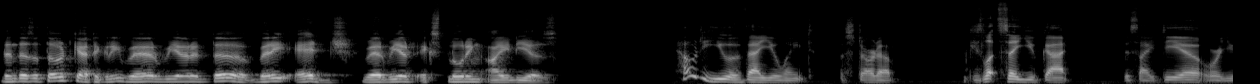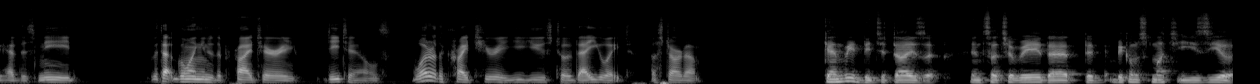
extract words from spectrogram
Then there's a third category where we are at the very edge where we are exploring ideas. How do you evaluate a startup? Because let's say you've got this idea or you have this need without going into the proprietary details, what are the criteria you use to evaluate a startup? Can we digitize it in such a way that it becomes much easier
